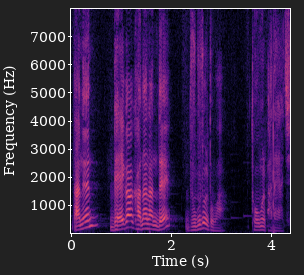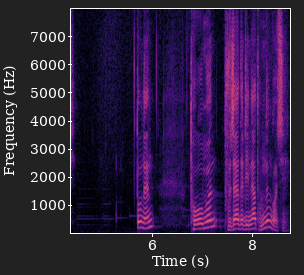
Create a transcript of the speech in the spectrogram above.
나는 내가 가난한데 누구를 도와 도움을 받아야지. 또는 도움은 부자들이나 돕는 거지.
